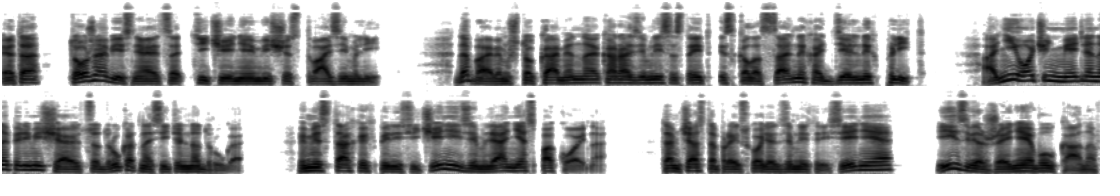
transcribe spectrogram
Это тоже объясняется течением вещества Земли. Добавим, что каменная кора Земли состоит из колоссальных отдельных плит. Они очень медленно перемещаются друг относительно друга. В местах их пересечений Земля неспокойна. Там часто происходят землетрясения и извержения вулканов.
